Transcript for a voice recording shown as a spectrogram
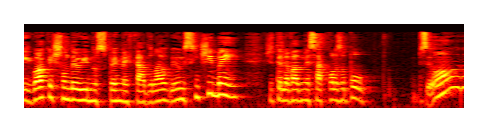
igual a questão de eu ir no supermercado lá, eu, me senti bem de ter levado minhas sacolas. Eu, pô, uma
